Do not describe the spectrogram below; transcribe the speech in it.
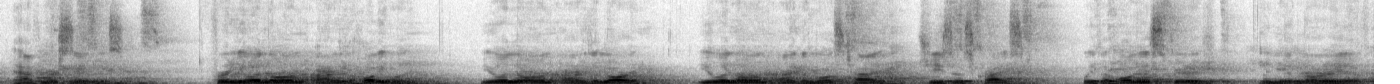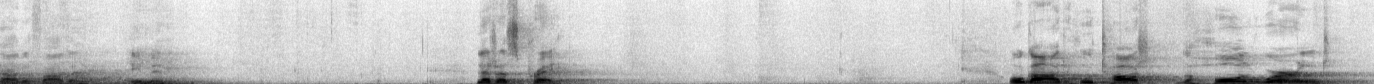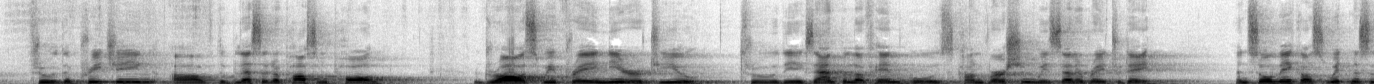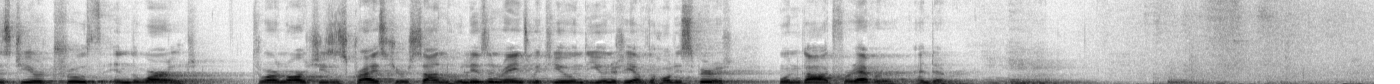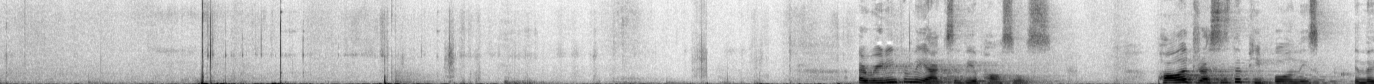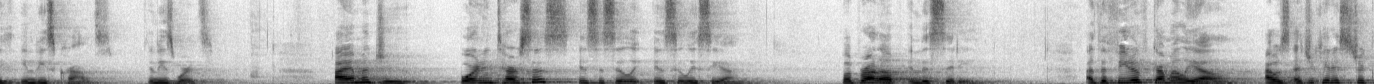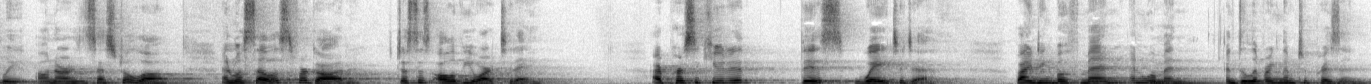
have mercy on us. For you alone are the Holy One, you alone are the Lord, you alone are the Most High, Jesus Christ, with the Holy Spirit, in the glory of God the Father. Amen. Let us pray. O God, who taught the whole world through the preaching of the blessed Apostle Paul, draw us, we pray, nearer to you through the example of him whose conversion we celebrate today, and so make us witnesses to your truth in the world through our Lord Jesus Christ, your Son, who lives and reigns with you in the unity of the Holy Spirit, one God forever and ever. Amen. A reading from the Acts of the Apostles. Paul addresses the people in these, in, the, in these crowds, in these words I am a Jew, born in Tarsus in, Sicily, in Cilicia, but brought up in this city. At the feet of Gamaliel, I was educated strictly on our ancestral law and was zealous for God, just as all of you are today. I persecuted this way to death binding both men and women and delivering them to prison.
